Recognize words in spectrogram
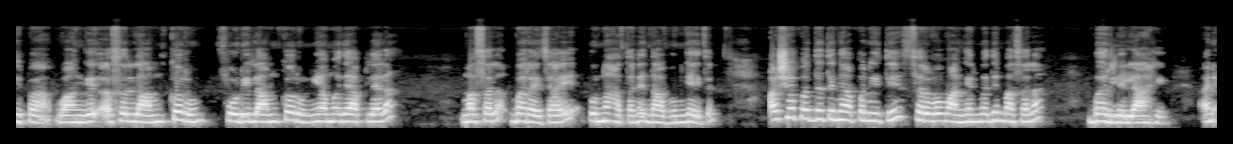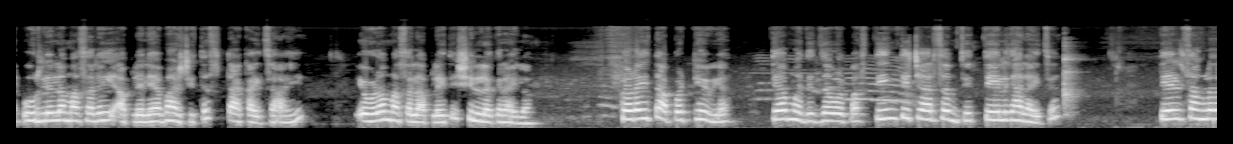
हे पहा वांगे असं लांब करून फोडी लांब करून यामध्ये आपल्याला मसाला भरायचा आहे पुन्हा हाताने दाबून घ्यायचं. अशा पद्धतीने आपण इथे सर्व वांग्यांमध्ये मसाला भरलेला आहे. आणि उरलेला मसालाही आपल्याला या भाजीतच टाकायचा आहे. एवढा मसाला आपल्या इथे शिल्लक राहिला. कढई तापत ठेवूया. त्यामध्ये जवळपास तीन ते चार चमचे तेल घालायचं. तेल चांगलं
